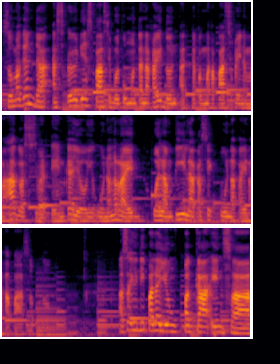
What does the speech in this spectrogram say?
So, maganda, as early as possible, pumunta na kayo doon at kapag makapasok kayo ng maaga, siswertehin kayo, yung unang ride, walang pila kasi una kayo nakapasok, no? As ayun din pala yung pagkain sa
